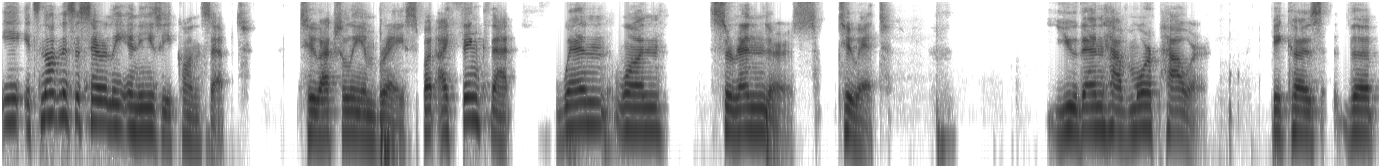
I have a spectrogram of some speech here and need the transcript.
it's not necessarily an easy concept to actually embrace. But I think that when one surrenders to it, you then have more power because the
